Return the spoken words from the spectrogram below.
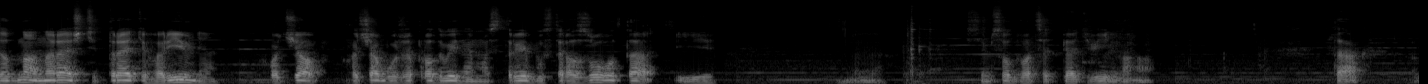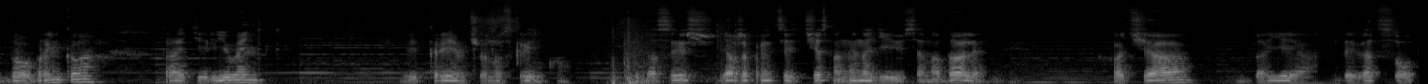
одна нарешті третього рівня. Хоча б хоча б уже продвинемось. Три бустера золота і е, 725 вільного. Так, добренько. Третій рівень. Відкриємо чорну скриньку. Ти дасиш. Я вже, в принципі, чесно, не надіюся надалі. Хоча дає 900.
